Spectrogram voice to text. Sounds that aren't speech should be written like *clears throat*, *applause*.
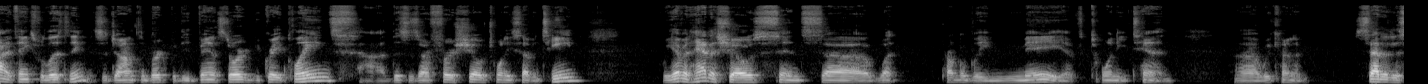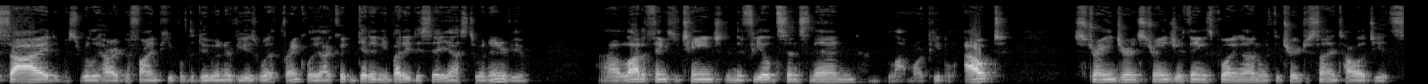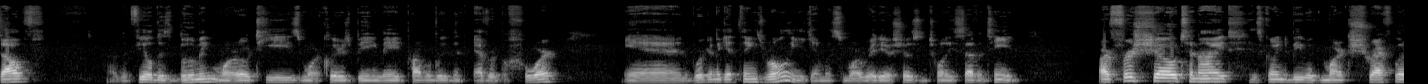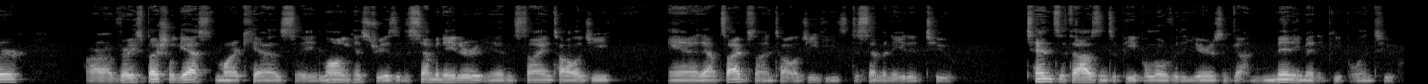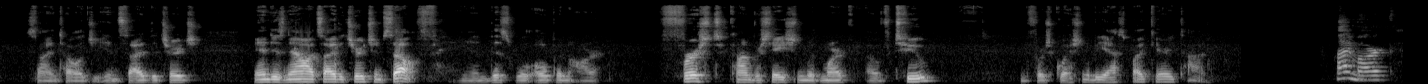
Hi, thanks for listening. This is Jonathan Burke with the Advanced Org of Great Plains. Uh, this is our first show of 2017. We haven't had a show since, uh, what, probably May of 2010. Uh, we kind of set it aside. It was really hard to find people to do interviews with. Frankly, I couldn't get anybody to say yes to an interview. Uh, a lot of things have changed in the field since then. A lot more people out. Stranger and stranger things going on with the Church of Scientology itself. Uh, the field is booming, more OTs, more clears being made probably than ever before. And we're going to get things rolling again with some more radio shows in 2017. Our first show tonight is going to be with Mark Shreffler, our very special guest. Mark has a long history as a disseminator in Scientology and outside of Scientology. He's disseminated to tens of thousands of people over the years and gotten many, many people into Scientology inside the church and is now outside the church himself. And this will open our first conversation with Mark of two. And the first question will be asked by Carrie Todd. Hi, Mark.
